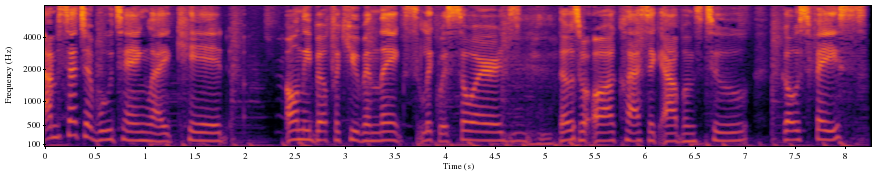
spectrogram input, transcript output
I'm such a Wu Tang like kid. Only built for Cuban links, Liquid Swords. Those were all classic albums too. Ghostface,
